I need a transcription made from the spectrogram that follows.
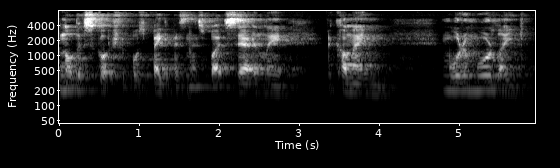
not that Scottish football's big business, but it's certainly becoming more and more like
